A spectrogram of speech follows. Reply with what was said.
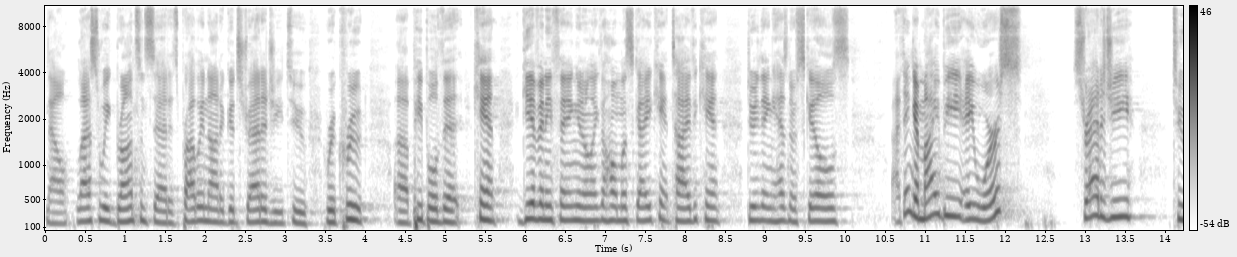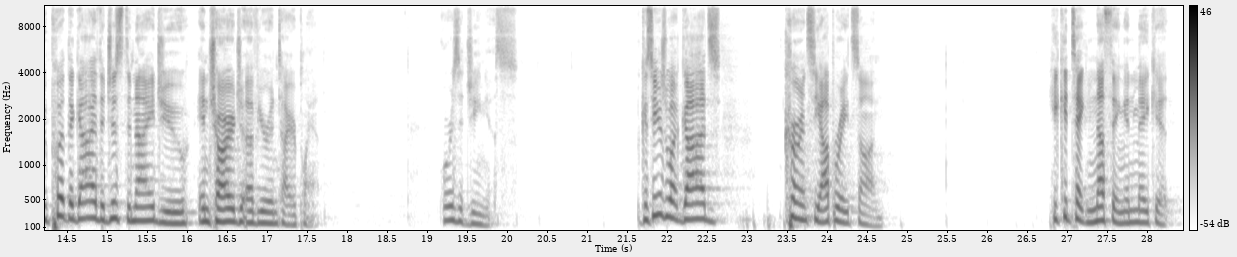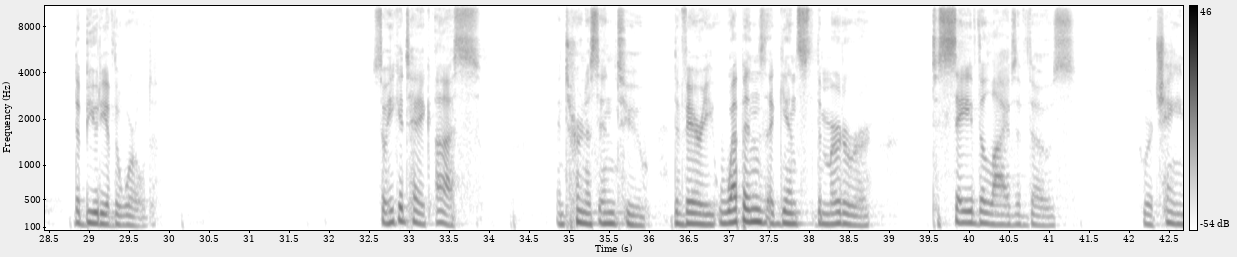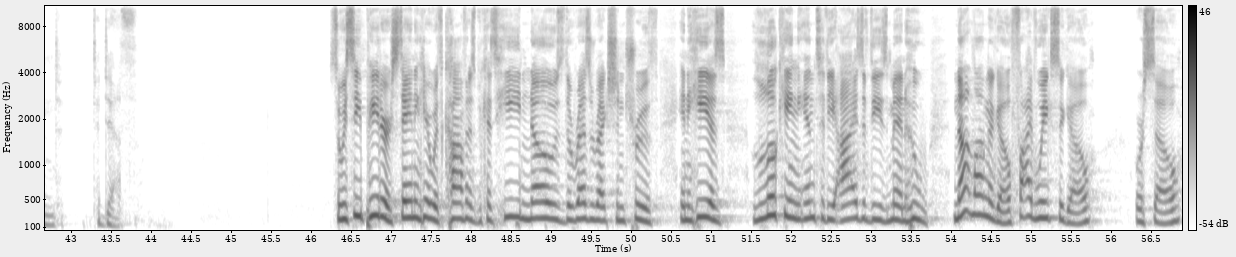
Now, last week, Bronson said it's probably not a good strategy to recruit uh, people that can't give anything, you know, like the homeless guy. He can't tithe, he can't do anything, he has no skills. I think it might be a worse strategy to put the guy that just denied you in charge of your entire plant. Or is it genius? Because here's what God's currency operates on He could take nothing and make it the beauty of the world. So He could take us and turn us into the very weapons against the murderer to save the lives of those who are chained to death. So we see Peter standing here with confidence because he knows the resurrection truth and he is looking into the eyes of these men who, not long ago, five weeks ago or so,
